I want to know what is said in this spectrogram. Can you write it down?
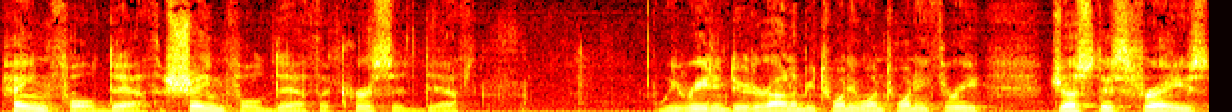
Painful death, shameful death, accursed death. We read in Deuteronomy 21 23 just this phrase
